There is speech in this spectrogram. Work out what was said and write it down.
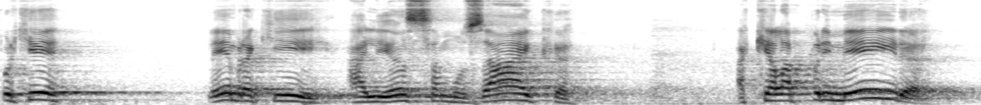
Porque lembra que a aliança mosaica, aquela primeira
